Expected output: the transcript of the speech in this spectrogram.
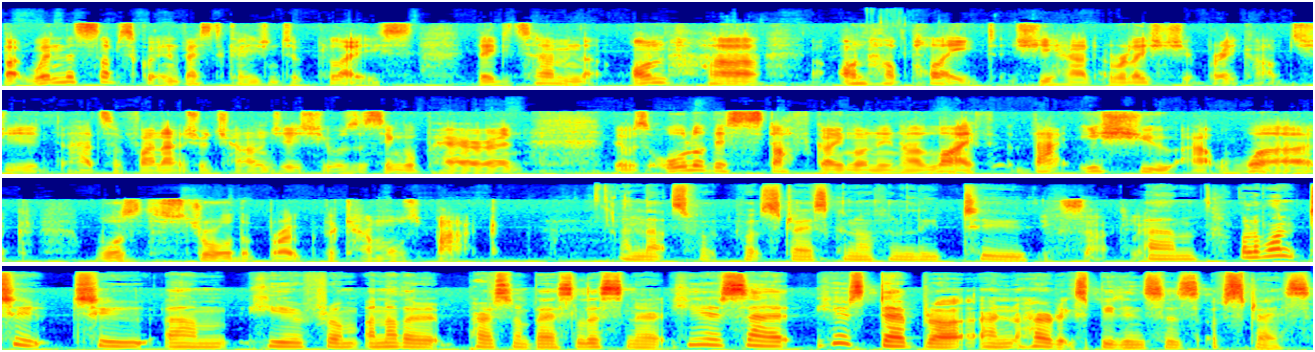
But when the subsequent investigation took place, they determined that on her on her plate she had a relationship breakup. She had some financial challenges. She was a single parent. There was all of this stuff going on in her life. That issue at work was the straw that broke the camel's back. And that's what, what stress can often lead to. Exactly. Um, well, I want to to um, hear from another personal best listener. Here's uh, here's Deborah and her experiences of stress.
